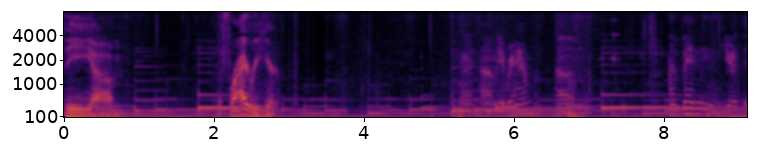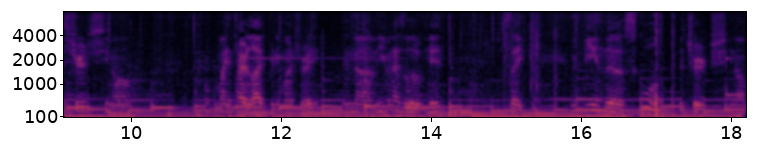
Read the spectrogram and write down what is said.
the um, the friary here. I'm Abraham. Um, I've been here at this church, you know, my entire life pretty much, right? And um, even as a little kid, it's like we'd be in the school, the church, you know.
